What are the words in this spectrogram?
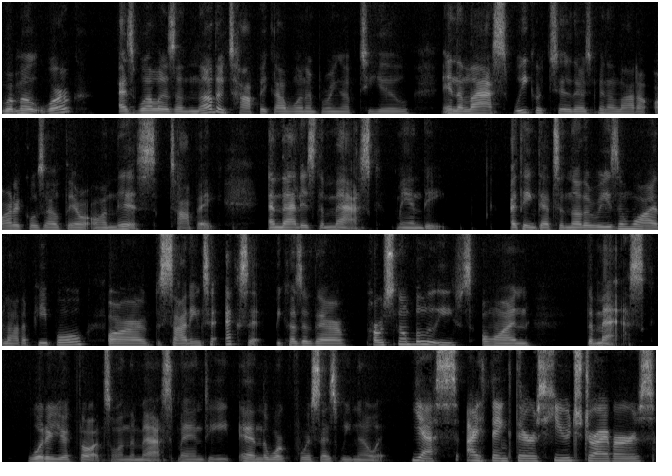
remote work, as well as another topic I want to bring up to you. In the last week or two, there's been a lot of articles out there on this topic, and that is the mask mandate. I think that's another reason why a lot of people are deciding to exit because of their personal beliefs on the mask. What are your thoughts on the mask mandate and the workforce as we know it? Yes, I think there's huge drivers.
